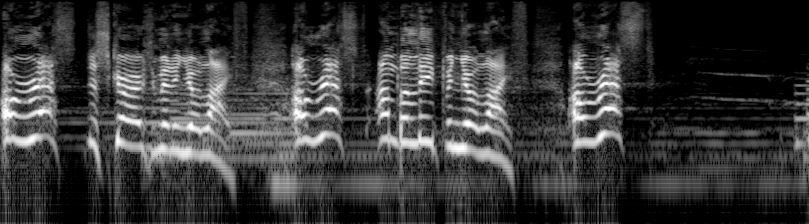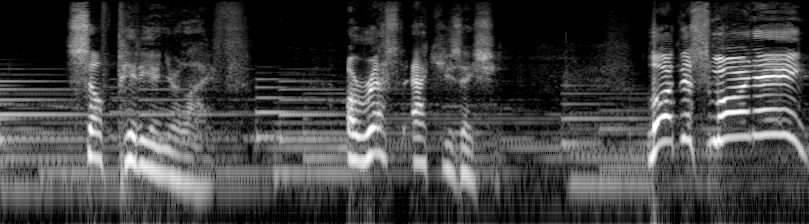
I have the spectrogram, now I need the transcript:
arrest discouragement in your life, arrest unbelief in your life, arrest self pity in your life, arrest accusation. Lord, this morning,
